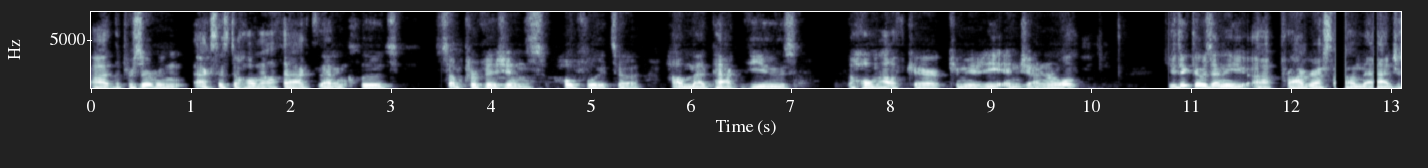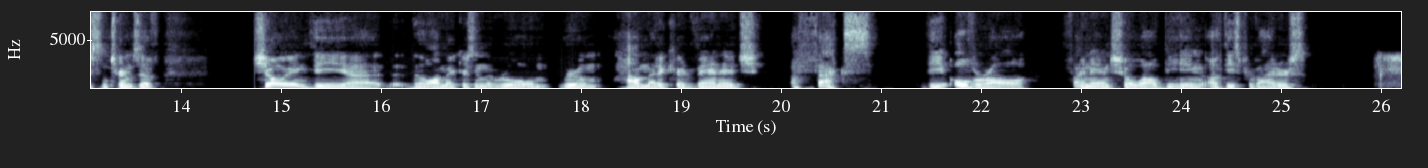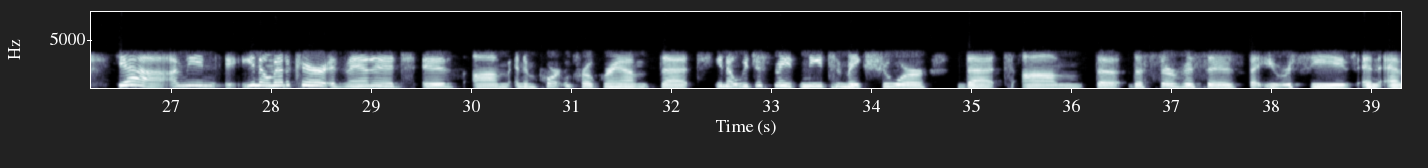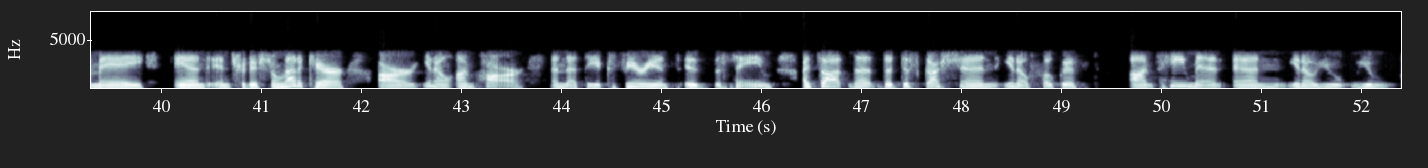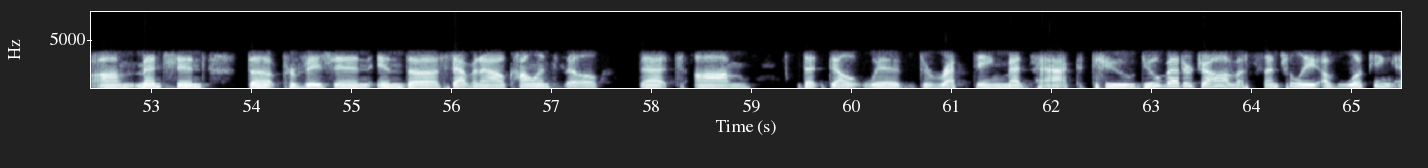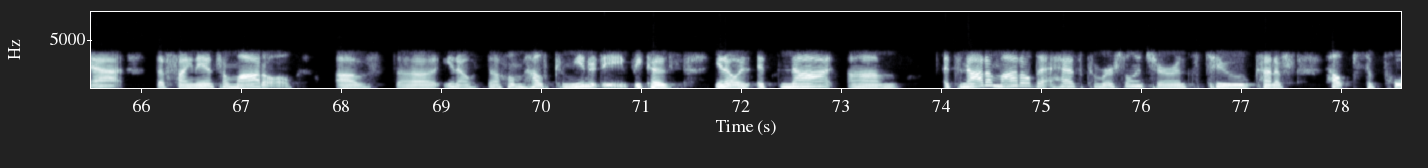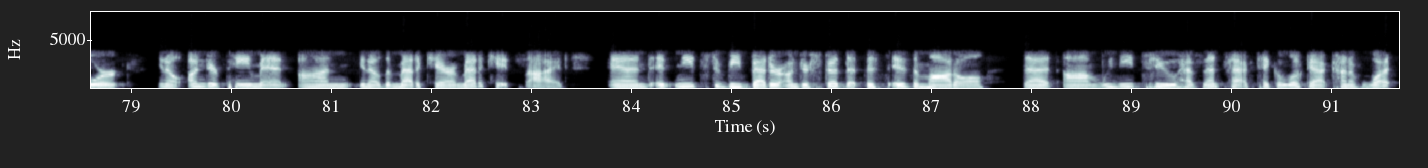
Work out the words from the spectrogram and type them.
uh, the Preserving Access to Home Health Act, that includes some provisions, hopefully, to how MedPAC views the home healthcare community in general. Do you think there was any uh, progress on that, just in terms of showing the uh, the lawmakers in the rule room how Medicare Advantage affects the overall financial well being of these providers? Yeah, I mean, you know, Medicare Advantage is um, an important program that you know we just may, need to make sure that um, the the services that you receive in MA and in traditional Medicare are you know on par and that the experience is the same. I thought that the discussion you know focused on payment and you know you you um, mentioned the provision in the Stabenow Collins bill that um, that dealt with directing MedPAC to do a better job, essentially, of looking at the financial model of the you know the home health community because you know it, it's not um, it's not a model that has commercial insurance to kind of help support you know underpayment on you know the Medicare and Medicaid side and it needs to be better understood that this is a model that um, we need to have MedPAC take a look at kind of what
